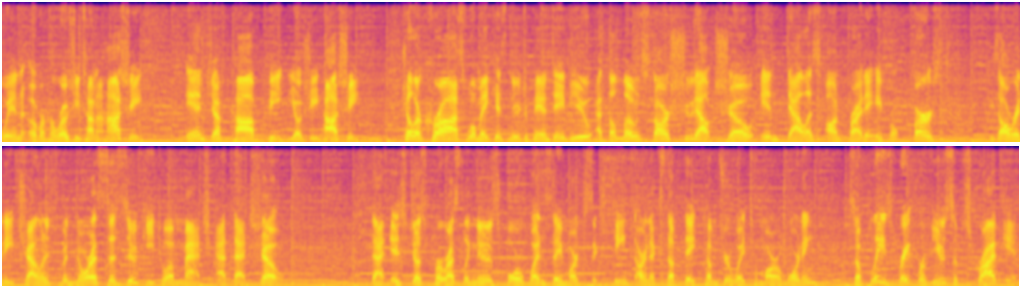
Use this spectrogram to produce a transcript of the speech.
win over Hiroshi Tanahashi, and Jeff Cobb beat Yoshihashi. Killer Kross will make his New Japan debut at the Lone Star Shootout Show in Dallas on Friday, April 1st. He's already challenged Minoru Suzuki to a match at that show. That is just pro wrestling news for Wednesday, March 16th. Our next update comes your way tomorrow morning. So please rate, review, subscribe, and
